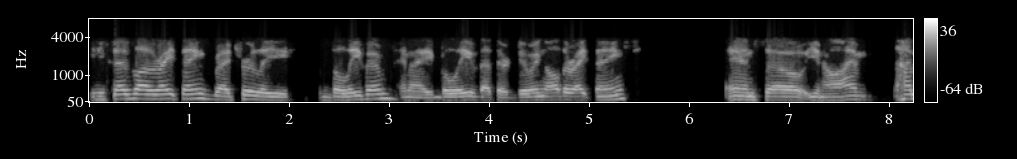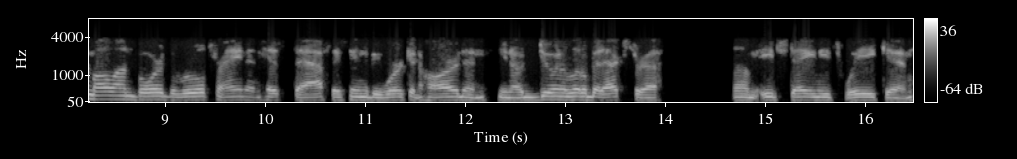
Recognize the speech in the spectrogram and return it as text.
he says a lot of the right things, but I truly believe him, and I believe that they're doing all the right things. And so, you know, I'm I'm all on board the Rhule train and his staff. They seem to be working hard and you know doing a little bit extra um, each day and each week. And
